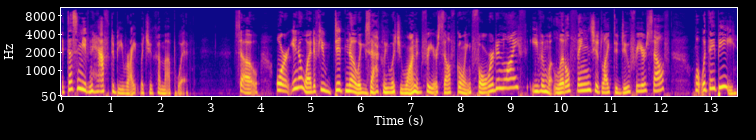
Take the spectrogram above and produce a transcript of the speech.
It doesn't even have to be right what you come up with. So, or you know what, if you did know exactly what you wanted for yourself going forward in life, even what little things you'd like to do for yourself, what would they be?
